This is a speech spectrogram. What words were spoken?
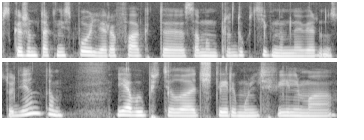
скажем так, не спойлер, а факт э, самым продуктивным, наверное, студентом, я выпустила четыре мультфильма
